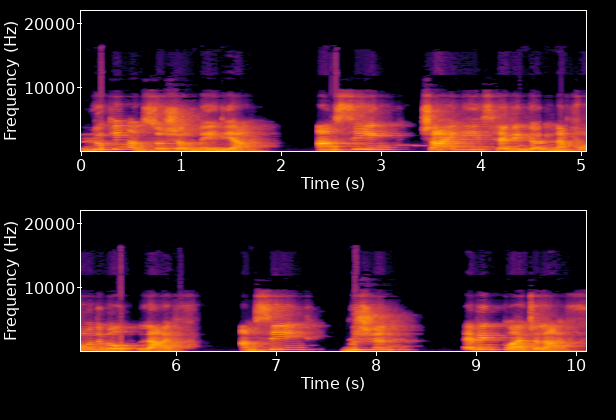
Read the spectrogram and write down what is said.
looking on social media, I'm seeing Chinese having an affordable life. I'm seeing Russian having quite a life.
